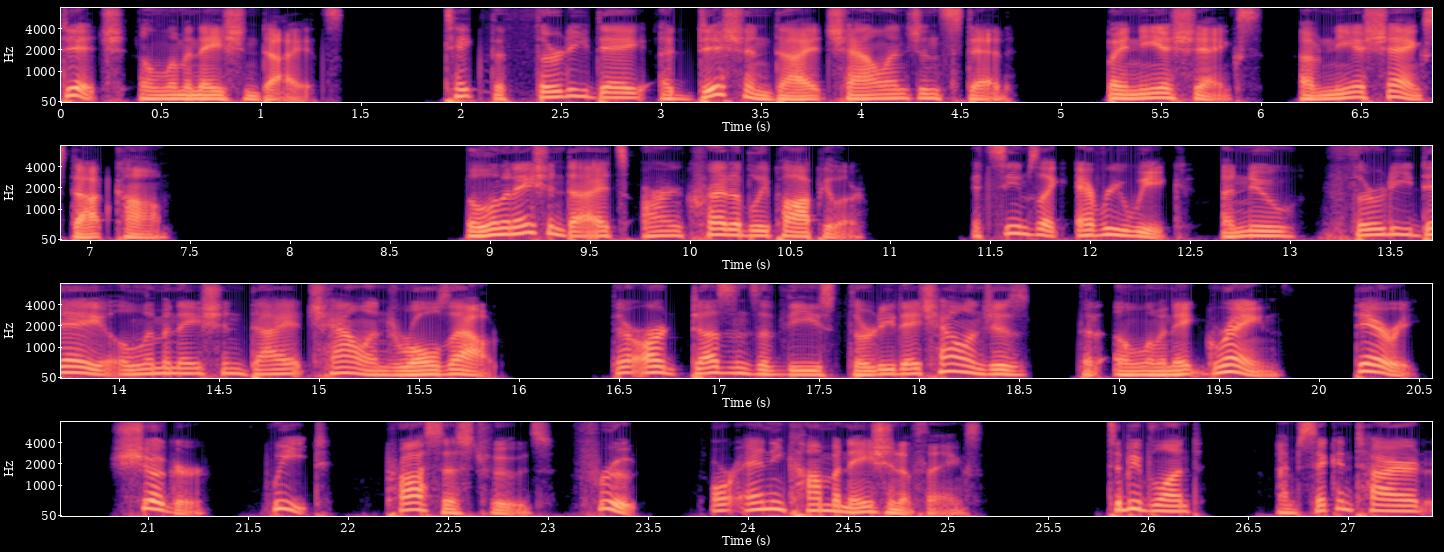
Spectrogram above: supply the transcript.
Ditch elimination diets. Take the 30 day addition diet challenge instead by Nia Shanks of niashanks.com. Elimination diets are incredibly popular. It seems like every week a new 30 day elimination diet challenge rolls out. There are dozens of these 30 day challenges that eliminate grains, dairy, sugar, wheat, processed foods, fruit, or any combination of things. To be blunt, I'm sick and tired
